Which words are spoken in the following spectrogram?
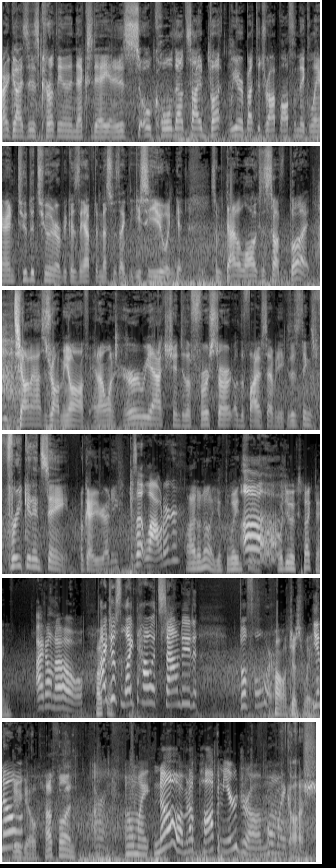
right guys, it is currently in the next day and it is so cold outside, but we are about to drop off the McLaren to the tuner because they have to mess with like the ECU and get some data logs and stuff, but Tiana has to drop me off and I want her reaction to the first start of the 570 because this thing's freaking insane. Okay, are you ready? Is it louder? I don't know, you have to wait and see. Ugh. What are you expecting? I don't know. I just liked how it sounded before. Oh, just wait. You know- Here you go. Have fun. All right. Oh my. No, I'm gonna pop an eardrum. Oh my gosh.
